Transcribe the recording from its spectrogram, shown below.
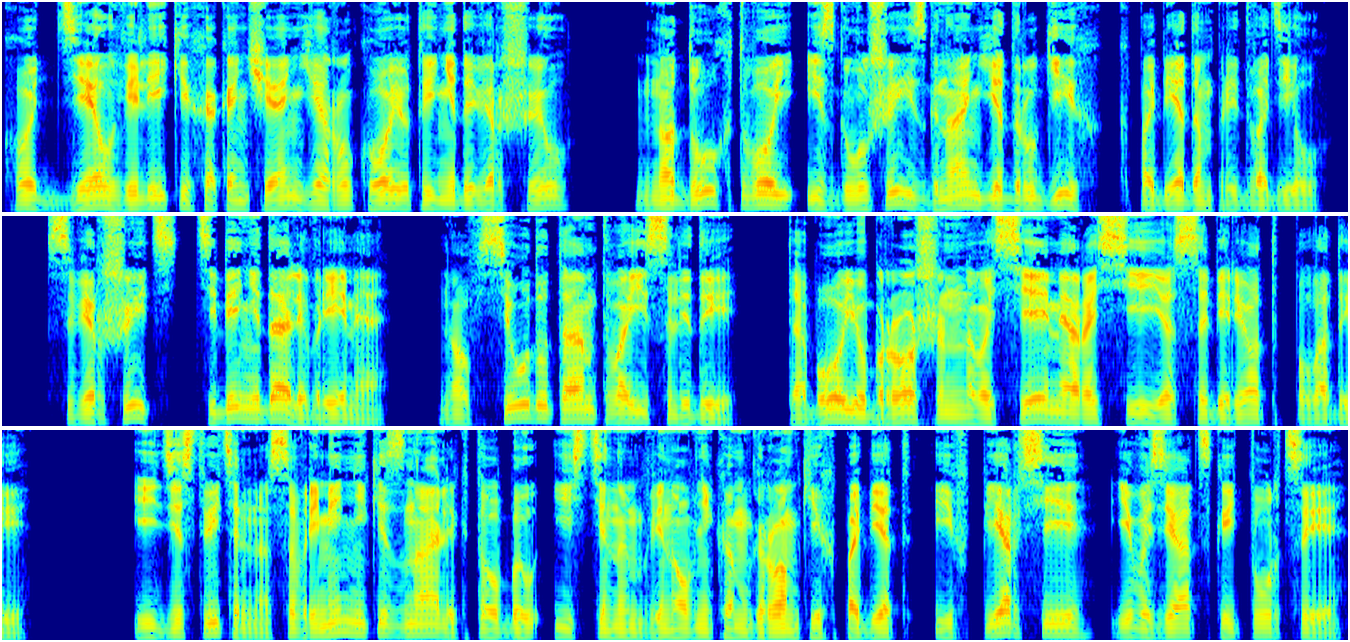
«Хоть дел великих окончанья рукою ты не довершил, но дух твой из глуши изгнанья других к победам предводил. Свершить тебе не дали время, но всюду там твои следы, тобою брошенного семя Россия соберет плоды». И действительно, современники знали, кто был истинным виновником громких побед и в Персии, и в азиатской Турции.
